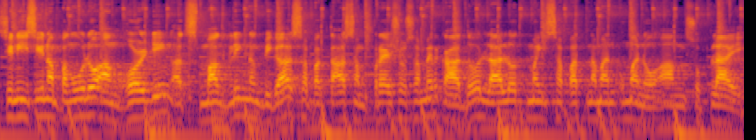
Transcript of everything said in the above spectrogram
Sinisi ng Pangulo ang hoarding at smuggling ng bigas sa pagtaas ng presyo sa merkado lalo't may sapat naman umano ang supply.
